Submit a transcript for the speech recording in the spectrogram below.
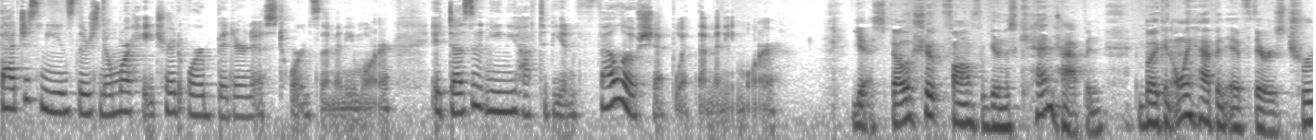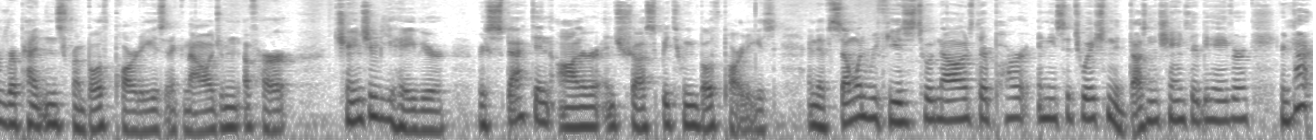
that just means there's no more hatred or bitterness towards them anymore. It doesn't mean you have to be in fellowship with them anymore. Yes, fellowship, following forgiveness can happen, but it can only happen if there is true repentance from both parties, and acknowledgement of hurt, change in behavior, respect and honor and trust between both parties. And if someone refuses to acknowledge their part in the situation, it doesn't change their behavior, you're not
